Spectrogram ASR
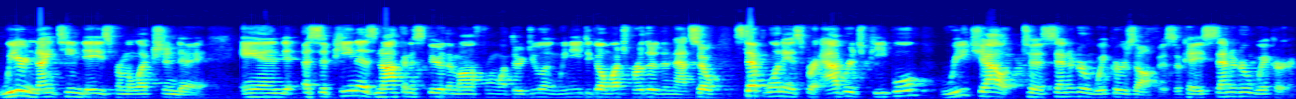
we're 19 days from election day and a subpoena is not going to scare them off from what they're doing. We need to go much further than that. So, step one is for average people, reach out to Senator Wicker's office. Okay, Senator Wicker.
